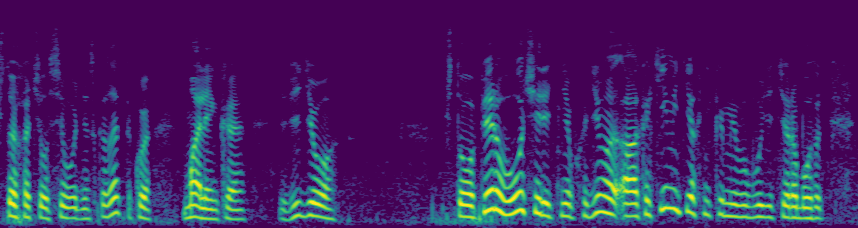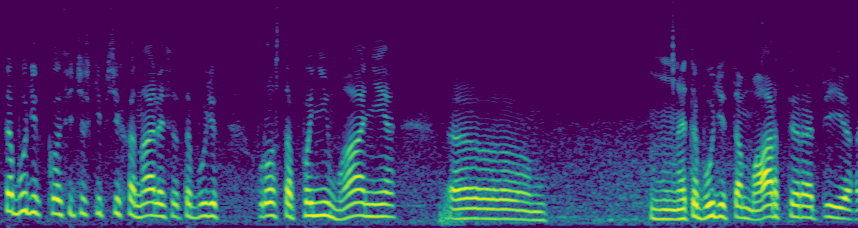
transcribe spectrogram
что я хотел сегодня сказать. Такое маленькое видео что в первую очередь необходимо, а какими техниками вы будете работать? Это будет классический психоанализ, это будет просто понимание, эм, это будет там арт-терапия,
